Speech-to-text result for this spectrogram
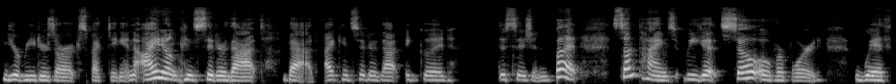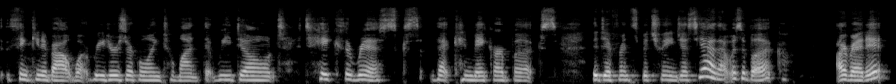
your readers are expecting. And I don't consider that bad. I consider that a good decision. But sometimes we get so overboard with thinking about what readers are going to want that we don't take the risks that can make our books the difference between just, yeah, that was a book. I read it.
